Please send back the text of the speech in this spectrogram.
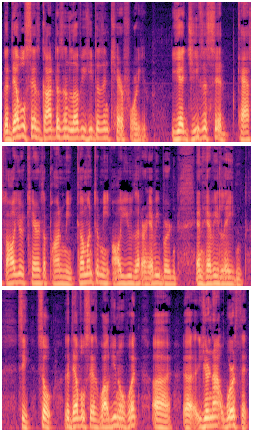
The devil says God doesn't love you, he doesn't care for you. Yet Jesus said, Cast all your cares upon me. Come unto me, all you that are heavy burdened and heavy laden. See, so the devil says, well, you know what? Uh, uh, you're not worth it.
